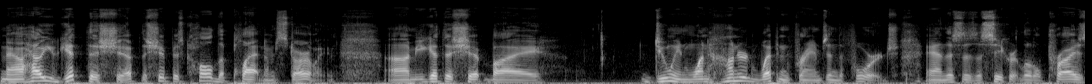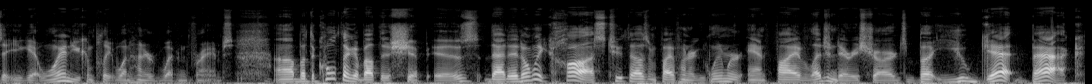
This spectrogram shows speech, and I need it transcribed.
Now, how you get this ship? The ship is called the Platinum Starling. Um, you get this ship by doing 100 weapon frames in the forge and this is a secret little prize that you get when you complete 100 weapon frames uh, but the cool thing about this ship is that it only costs 2500 glimmer and 5 legendary shards but you get back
